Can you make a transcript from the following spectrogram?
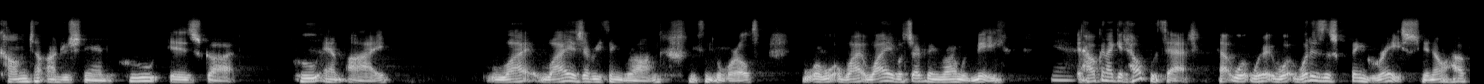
come to understand who is god who am i why why is everything wrong in the world? Why why what's everything wrong with me? Yeah. And how can I get help with that? How, what, what, what is this thing grace? You know how,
